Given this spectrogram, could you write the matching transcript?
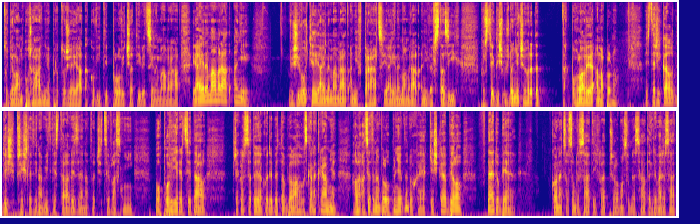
to dělám pořádně, protože já takový ty polovičatý věci nemám rád. Já je nemám rád ani v životě, já je nemám rád ani v práci, já je nemám rád ani ve vztazích. Prostě když už do něčeho jdete, tak po hlavě a naplno. Vy jste říkal, když přišly ty nabídky z televize natočit si vlastní popový recitál, řekl jste to, jako kdyby to byla houska na krámě, ale asi to nebylo úplně jednoduché. Jak těžké bylo v té době, konec 80. let, přelom 80. 90.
